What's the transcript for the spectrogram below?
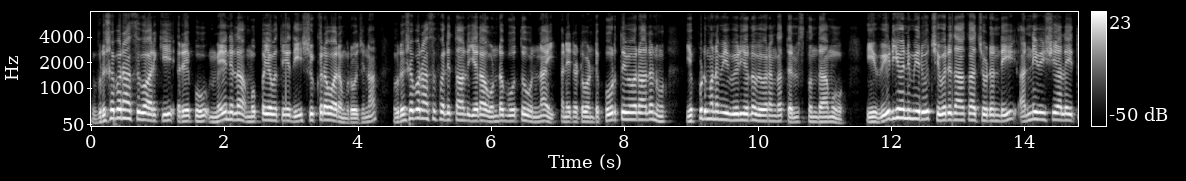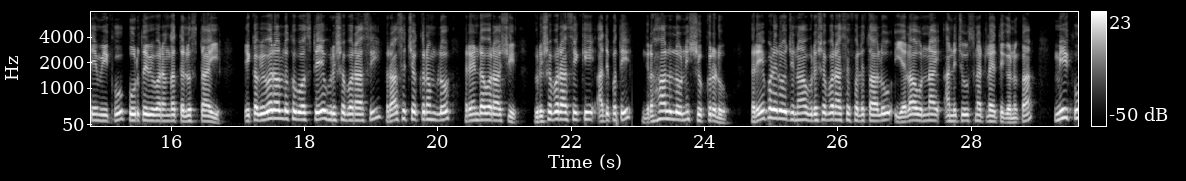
వృషభ రాశి వారికి రేపు మే నెల ముప్పైవ తేదీ శుక్రవారం రోజున వృషభ రాశి ఫలితాలు ఎలా ఉండబోతూ ఉన్నాయి అనేటటువంటి పూర్తి వివరాలను ఇప్పుడు మనం ఈ వీడియోలో వివరంగా తెలుసుకుందాము. ఈ వీడియోని మీరు చివరి దాకా చూడండి. అన్ని విషయాలైతే మీకు పూర్తి వివరంగా తెలుస్తాయి. ఇక వివరాలకు వస్తే వృషభ రాశి రాశి చక్రంలో రెండవ రాశి. వృషభ రాశికి అధిపతి గ్రహాలలోని శుక్రుడు. రేపటి రోజున వృషభ రాశి ఫలితాలు ఎలా ఉన్నాయి అని చూసినట్లయితే గనుక మీకు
